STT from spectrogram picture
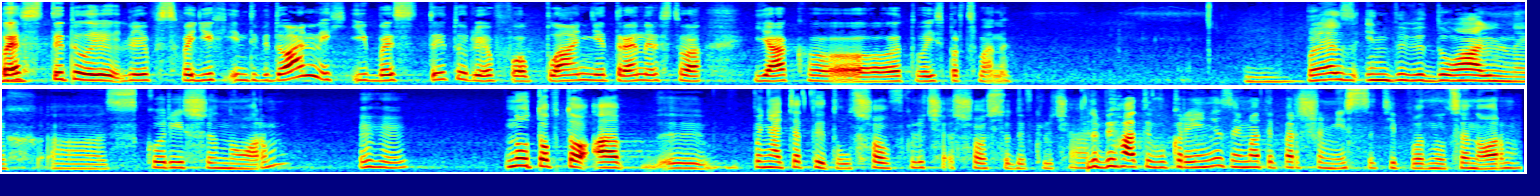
без титулів своїх індивідуальних і без титулів в плані тренерства, як е, твої спортсмени. Без індивідуальних е, скоріше норм. Угу. Ну, тобто, а е, поняття титул, що включає, що сюди включає? Добігати в Україні, займати перше місце, типу, ну це норм.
